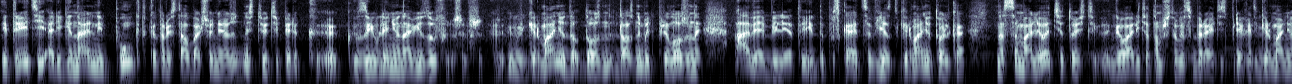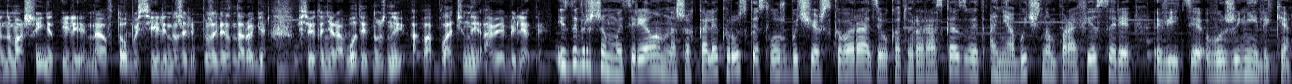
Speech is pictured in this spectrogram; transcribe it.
И третий оригинальный пункт, который стал большой неожиданностью, теперь к, к заявлению на визу в, в Германию должны, должны быть приложены авиабилеты. И допускается въезд в Германию только на самолете. То есть говорить о том, что вы собираетесь приехать в Германию на машине или на автобусе или на, по железной дороге, все это не работает. Нужны оплаченные авиабилеты. И завершим материалом наших коллег русской службы чешского радио, которая рассказывает о необычном профессоре Вите Выженилике.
